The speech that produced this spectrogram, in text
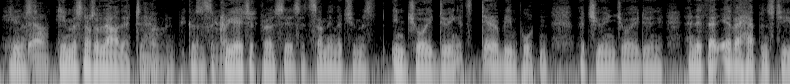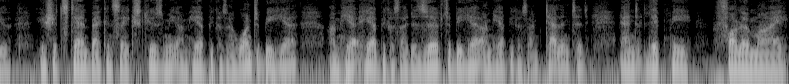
he Get must out. he must not allow that to No, happen because it's a creative process. It's something that you must enjoy doing. It's terribly important that you enjoy doing it. And if that ever happens to you you should stand back and say excuse me I'm here because I want to be here. I'm here here because I deserve to be here. I'm here because I'm talented. And let me follow my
